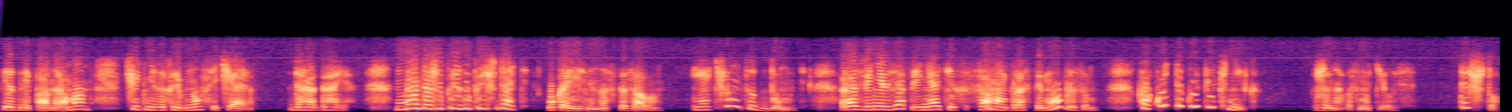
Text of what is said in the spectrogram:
Бедный пан Роман чуть не захлебнулся чаем. «Дорогая, надо же предупреждать», — укоризненно сказал он. «И о чем тут думать? Разве нельзя принять их самым простым образом? Какой такой пикник?» Жена возмутилась. «Ты что?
